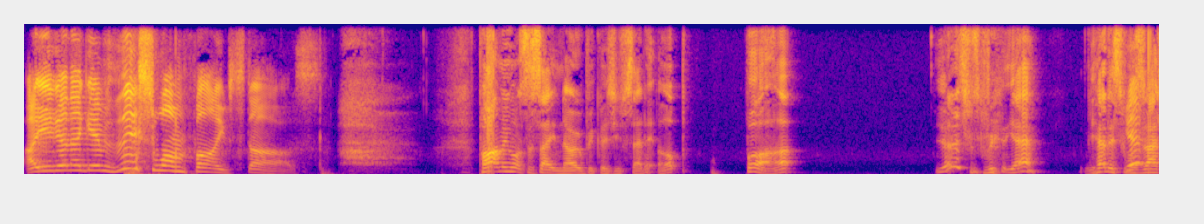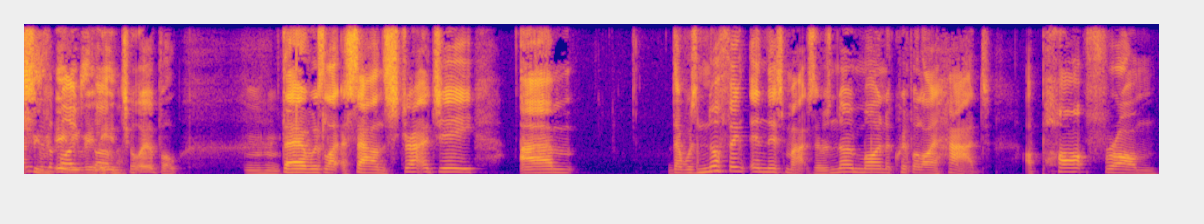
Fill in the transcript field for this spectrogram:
Are you gonna give this one five stars? Part of me wants to say no because you've set it up, but yeah, this was really yeah, yeah, this was actually really really enjoyable. Mm-hmm. There was like a sound strategy. Um, there was nothing in this match. There was no minor quibble I had apart from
